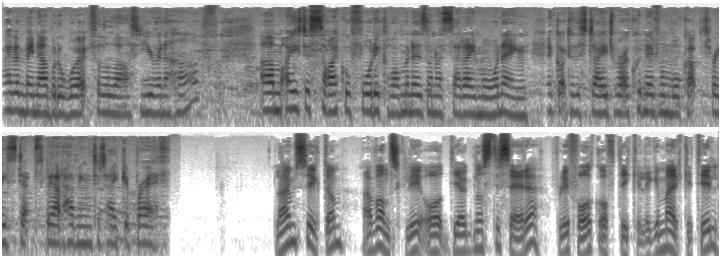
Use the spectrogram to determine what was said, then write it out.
I haven't been able to for the last year and a half. Um, I used to cycle 40 kilometres on a Saturday morning. It got to the stage where I couldn't even walk up three steps without having to take a breath. Limes sykdom er vanskelig å diagnostisere fordi folk ofte ikke legger merke til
